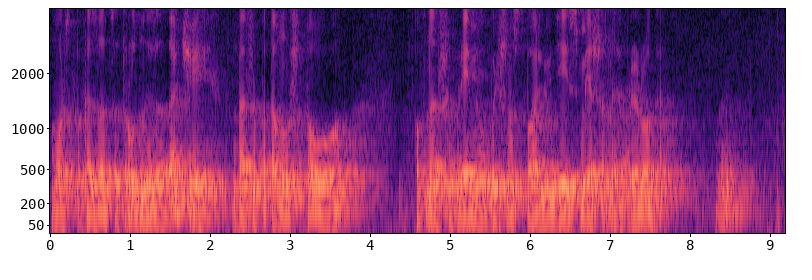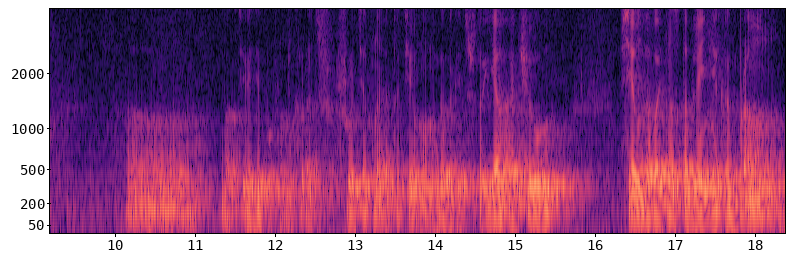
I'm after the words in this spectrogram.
может показаться трудной задачей, даже потому, что в наше время у большинства людей смешанная природа. Да? А, Бхактивиди Пура Махарадж шутит на эту тему. Он говорит, что я хочу всем давать наставления как браману,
